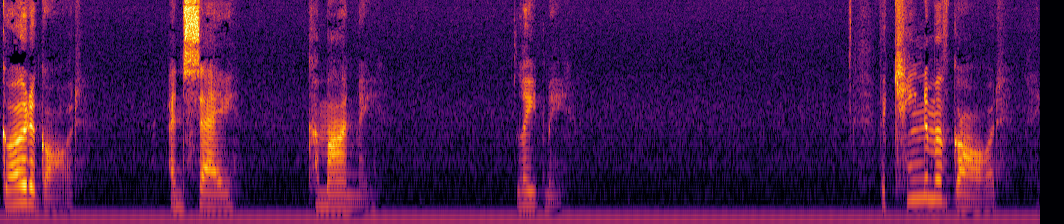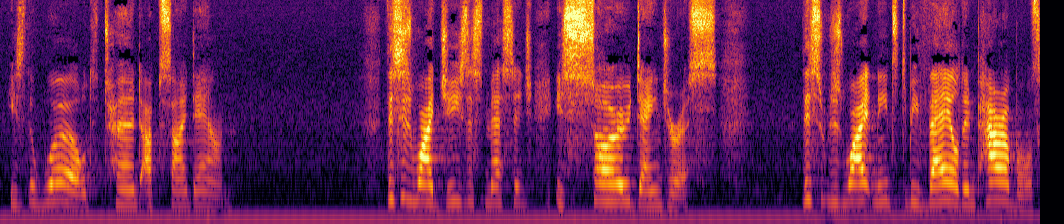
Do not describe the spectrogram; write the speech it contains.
go to God and say, Command me, lead me. The kingdom of God is the world turned upside down. This is why Jesus' message is so dangerous. This is why it needs to be veiled in parables,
